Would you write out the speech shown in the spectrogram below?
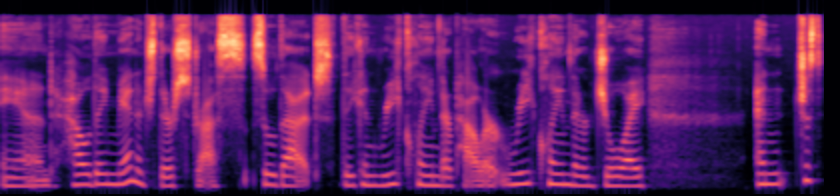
and how they manage their stress so that they can reclaim their power, reclaim their joy, and just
